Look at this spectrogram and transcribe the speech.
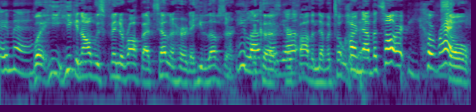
Amen. But he he can always fend her off by telling her that he loves her. He loves her, because her yep. father never told her. her that. never told her correct So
